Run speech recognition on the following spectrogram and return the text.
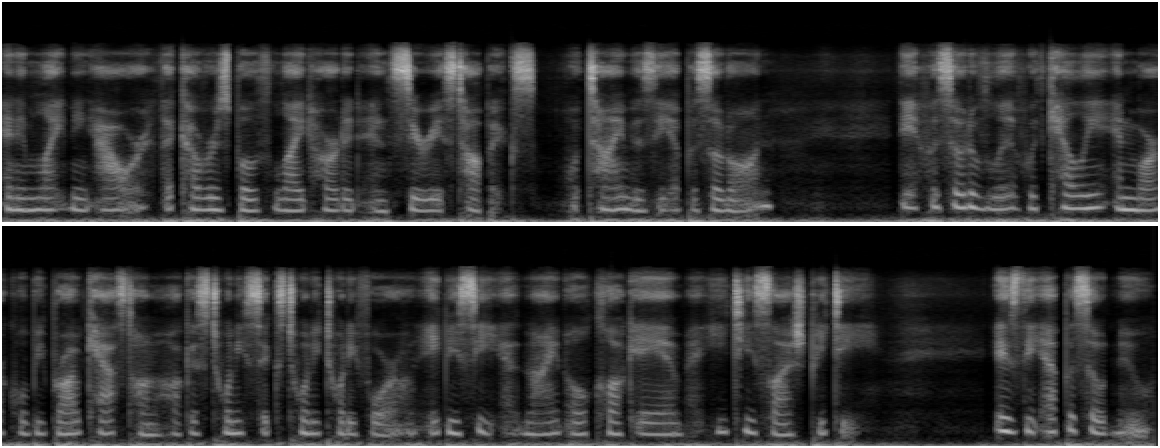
and enlightening hour that covers both light-hearted and serious topics. What time is the episode on? The episode of Live with Kelly and Mark will be broadcast on August 26, 2024 on ABC at 9 o'clock a.m. ET slash PT. Is the episode new?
